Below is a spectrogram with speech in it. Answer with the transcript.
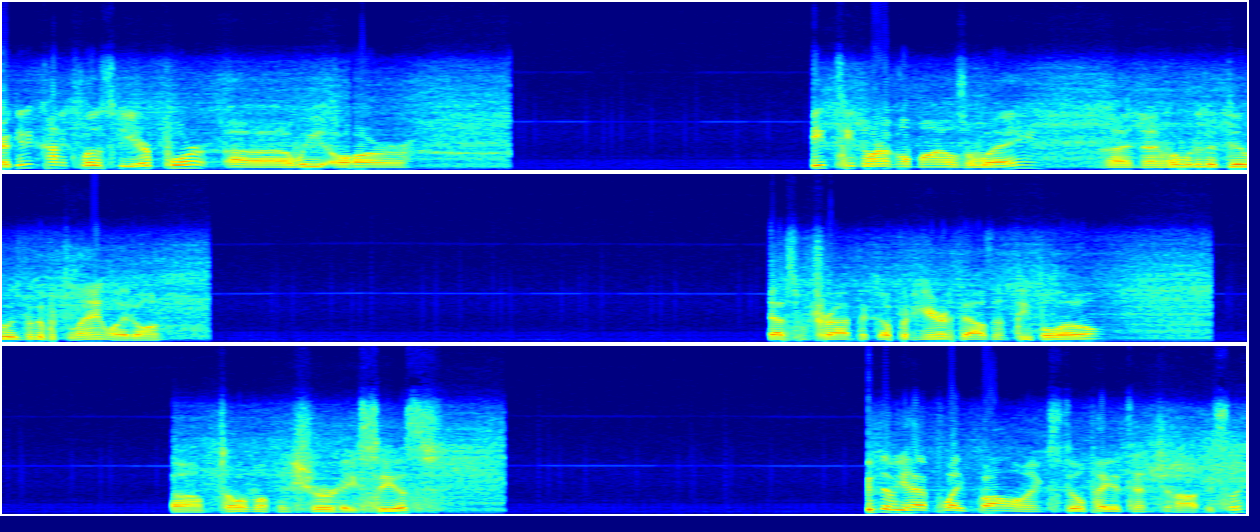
We're getting kind of close to the airport. Uh, we are 18 nautical miles away. And then what we're going to do is we're going to put the land light on. Got some traffic up in here, 1,000 feet below. Um, some of them make sure they see us. Even though you have flight following, still pay attention, obviously.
